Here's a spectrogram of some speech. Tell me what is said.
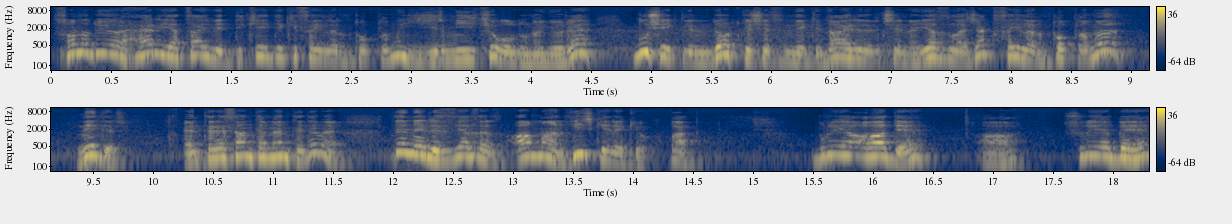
Sonra diyor her yatay ve dikeydeki sayıların toplamı 22 olduğuna göre bu şeklin dört köşesindeki dairelerin içine yazılacak sayıların toplamı nedir? Enteresan temente değil mi? Deneriz yazarız. Aman hiç gerek yok. Bak buraya A de A, şuraya B,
